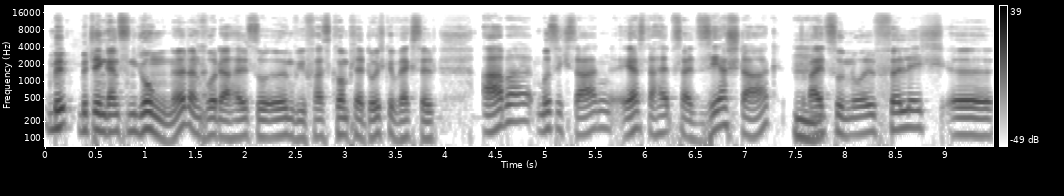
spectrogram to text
Mit, mit den ganzen Jungen, ne? Dann wurde er halt so irgendwie fast komplett durchgewechselt. Aber muss ich sagen, erste Halbzeit sehr stark, 3 zu 0, völlig, äh,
